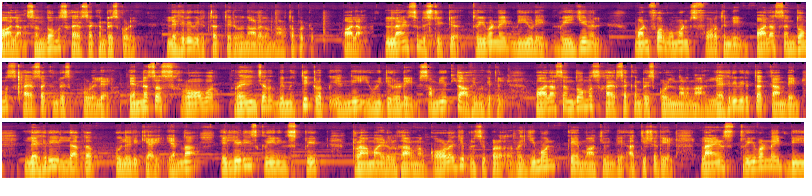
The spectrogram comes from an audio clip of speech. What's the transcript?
Pala Saint Thomas higher secondary സ്കൂളിൽ ലഹരി വിരുദ്ധ തെരുവ് നാടകം നടത്തപ്പെട്ടു. Pala Lions district three one eight ബിയുടെയും regional one four women's ഫോറത്തിന്റെയും Pala Saint Thomas higher secondary സ്കൂളിലെ N S S rover ranger Vimukthi club എന്നീ യൂണിറ്റുകളുടെയും സംയുക്ത ആഭിമുഖ്യത്തിൽ Pala Saint Thomas higher secondary സ്കൂളിൽ നടന്ന ലഹരി വിരുദ്ധ ക്യാമ്പയിൻ ലഹരിയില്ലാത്ത പുലരിക്കായി എന്ന L E D screening street ഡ്രാമയുടെ ഉദ്ഘാടനം കോളേജ് പ്രിൻസിപ്പൽ റെജിമോൻ കെ മാത്യുവിന്റെ അധ്യക്ഷതയിൽ Lions three one eight B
